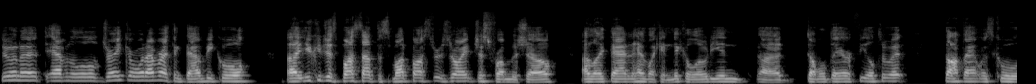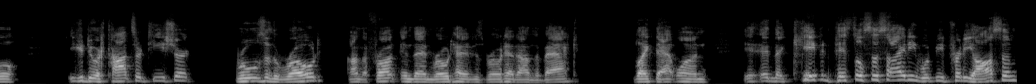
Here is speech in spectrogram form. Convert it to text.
doing a having a little drink or whatever. I think that would be cool. Uh, you could just bust out the Smut Busters joint just from the show. I like that. It had like a Nickelodeon uh, double dare feel to it. Thought that was cool. You could do a concert T-shirt, Rules of the Road on the front, and then Roadhead is Roadhead on the back, like that one. And the Cape and Pistol Society would be pretty awesome.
